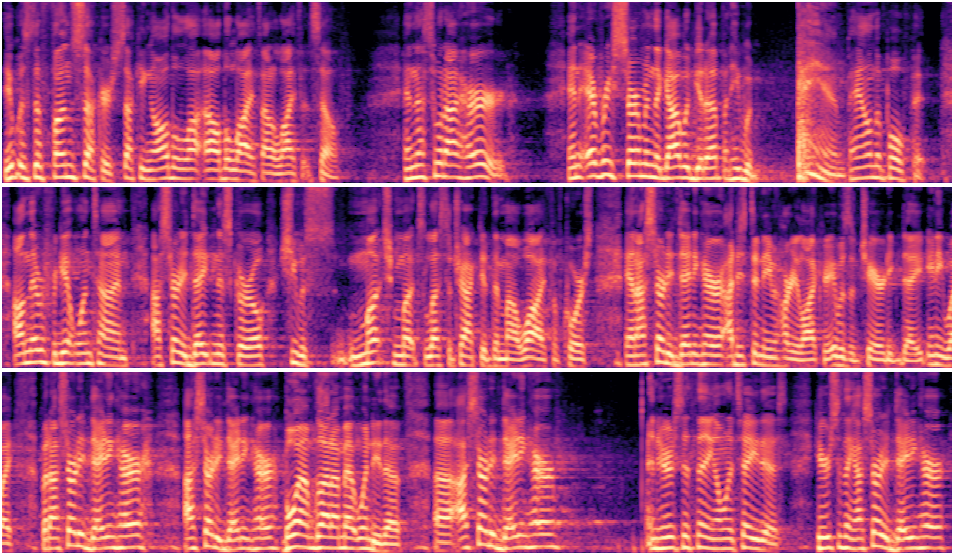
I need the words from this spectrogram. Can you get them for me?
It was the fun sucker sucking all the, all the life out of life itself. And that's what I heard. And every sermon, the guy would get up and he would bam, pound the pulpit. I'll never forget one time I started dating this girl. She was much, much less attractive than my wife, of course. And I started dating her. I just didn't even hardly like her. It was a charity date anyway. But I started dating her. I started dating her. Boy, I'm glad I met Wendy, though. Uh, I started dating her. And here's the thing, I want to tell you this. Here's the thing. I started dating her,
